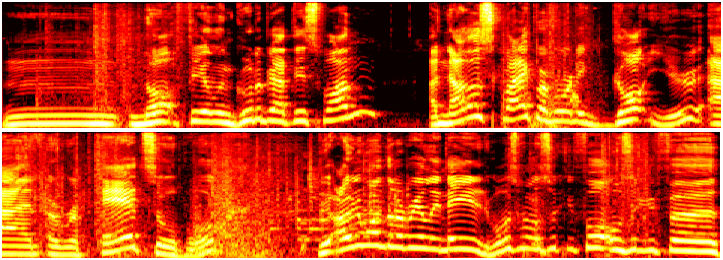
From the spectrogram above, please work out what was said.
Mm, not feeling good about this one. Another schematic I've already got you, and a repair tool toolbook. The only one that I really needed, what was what I was looking for? I was looking for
